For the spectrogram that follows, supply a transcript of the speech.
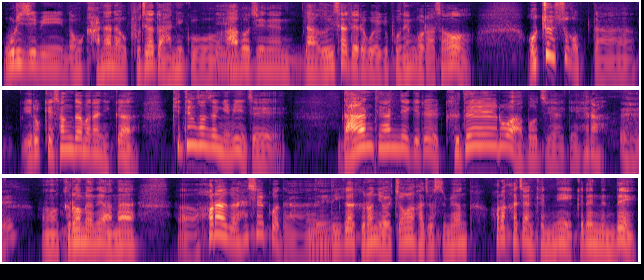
우리 집이 너무 가난하고 부자도 아니고 예. 아버지는 나 의사 되라고 여기 보낸 거라서 어쩔 수가 없다. 이렇게 상담을 하니까 키팅 선생님이 이제 나한테 한 얘기를 그대로 아버지에게 해라. 네. 어 그러면은 아마 어, 허락을 하실 거다. 네. 네가 그런 열정을 가졌으면 허락하지 않겠니? 그랬는데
